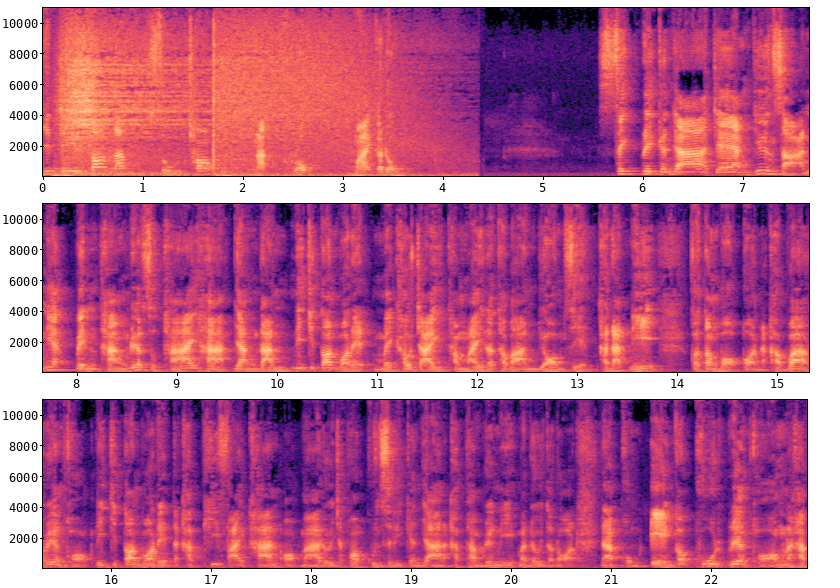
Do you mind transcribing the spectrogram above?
ยินดีต้อนรับสู่ช่องนักรบไม้กระดกสิริกัญญาแจงยื่นสารเนี่ยเป็นทางเลือกสุดท้ายหากยังดันดิจิตอลวอลเล็ตไม่เข้าใจทำไมรัฐบาลยอมเสี่ยงขนาดนี้ ก็ต้องบอกก่อนนะครับว่าเรื่องของดิจิตอลวอลเล็ตนะครับที่ฝ่ายค้านออกมาโดยเฉพาะคุณสิริกัญญานะครับทำเรื่องนี้มาโดยตลอดนะผมเองก็พูดเรื่องของนะครับ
